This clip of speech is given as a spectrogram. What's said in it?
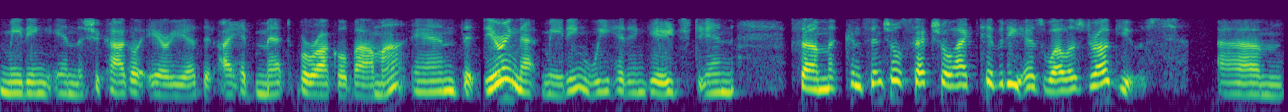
meeting in the Chicago area that I had met Barack Obama, and that during that meeting we had engaged in some consensual sexual activity as well as drug use. Um,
